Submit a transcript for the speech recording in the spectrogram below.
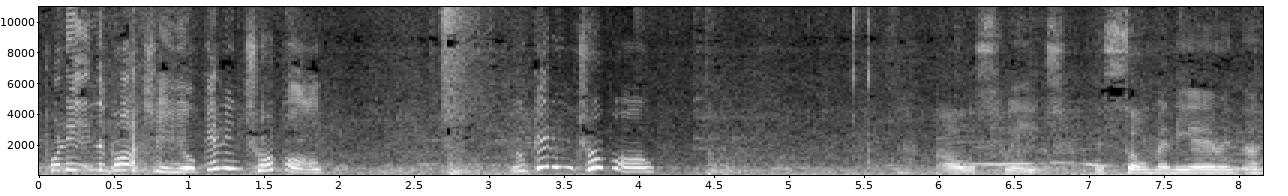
Put it in the box here. You'll get in trouble. You'll get in trouble. All the sweets. There's so many here, isn't there?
